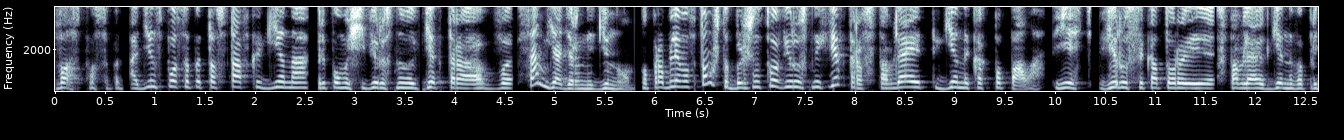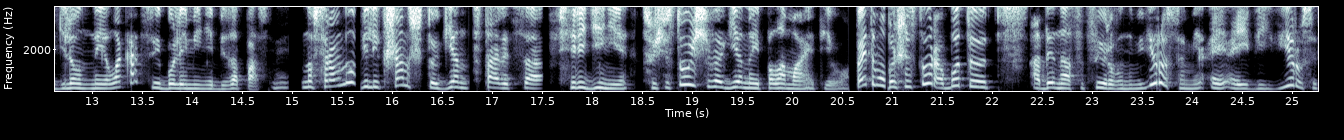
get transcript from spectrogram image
два способа. Один способ – это вставка гена при помощи вирусного вектора в сам ядерный геном. Но проблема в том, что большинство вирусных векторов вставляет гены как попало. Есть вирусы, которые вставляют гены в определенные локации более-менее безопасные. Но все равно велик шанс, что ген ставится в середине существующего гена и поломает его. Поэтому большинство работают с аденоассоциированными вирусами, AAV-вирусы,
